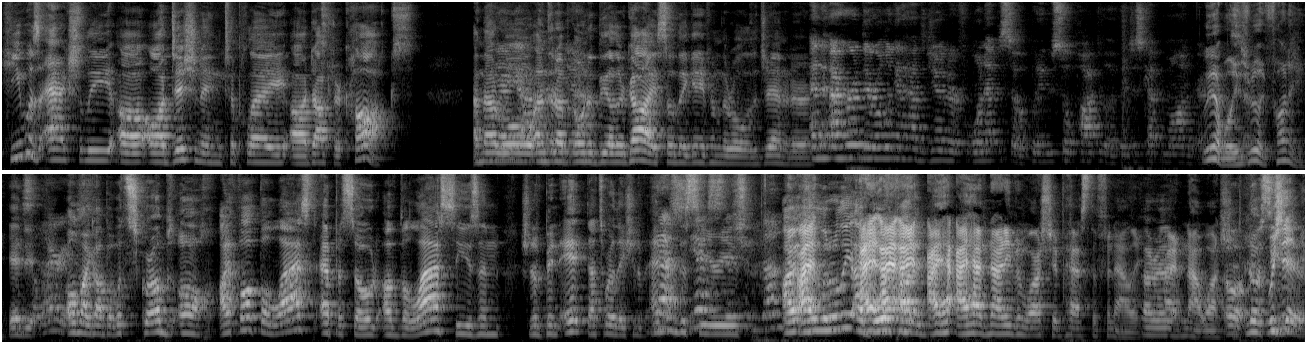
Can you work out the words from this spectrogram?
he was actually uh, auditioning to play uh, Dr. Cox, and that Yeah, role yeah, ended heard, up going to the other guy, so they gave him the role of the janitor. And I heard they're only gonna have the janitor for one episode, but he was so popular they just kept him on. every Yeah, well, he's episode. really funny. Yeah, He's dude. hilarious. Oh my god, but with Scrubs, oh, I thought the last episode of the last season should have been it. That's where they should have ended Yes, the yes, they series. should've done I, that. I literally, I I, I. I, I, I have not even watched it past the finale. Oh, really? I have not watched Oh, it. no, Which see, is,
